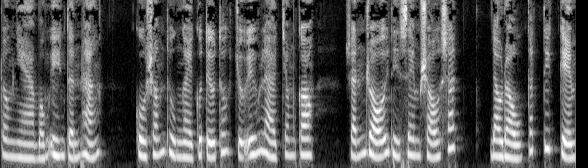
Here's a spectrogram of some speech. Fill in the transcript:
trong nhà bỗng yên tĩnh hẳn. Cuộc sống thường ngày của tiểu thất chủ yếu là chăm con, rảnh rỗi thì xem sổ sách, đau đầu cách tiết kiệm.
